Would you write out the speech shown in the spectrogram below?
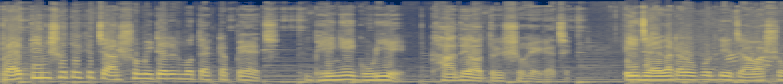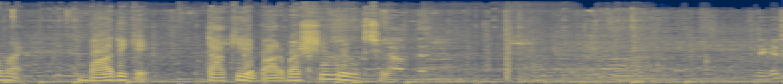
প্রায় তিনশো থেকে চারশো মিটারের মতো একটা প্যাচ ভেঙে গুঁড়িয়ে খাদে অদৃশ্য হয়ে গেছে। এই জায়গাটার ওপর দিয়ে যাওয়ার সময় বাঁ দিকে তাকিয়ে বারবার শিউরে উঠছিলাম। দেখেছ?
